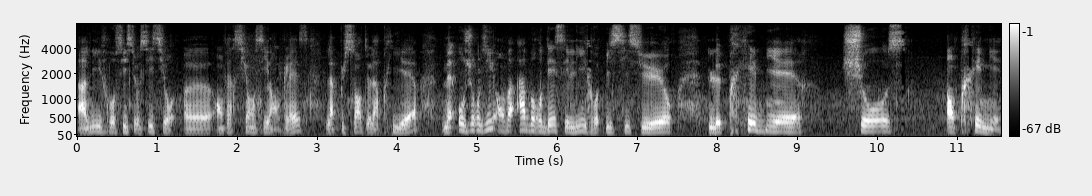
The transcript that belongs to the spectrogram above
Un livre aussi, aussi sur, euh, en version aussi anglaise, la puissance de la prière. Mais aujourd'hui, on va aborder ces livres ici sur le première chose en premier.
